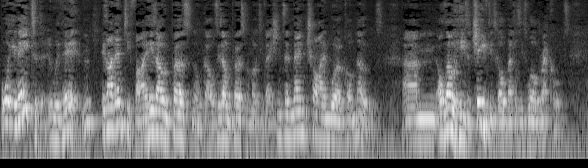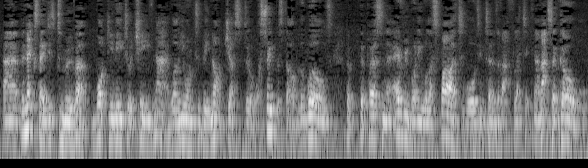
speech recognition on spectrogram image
What you need to do with him is identify his own personal goals, his own personal motivations, and then try and work on those. Um, although he's achieved his gold medals, his world records, uh, the next stage is to move up. What do you need to achieve now? Well, you want to be not just a, a superstar, but the world's the, the person that everybody will aspire towards in terms of athletics. Now, that's a goal.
